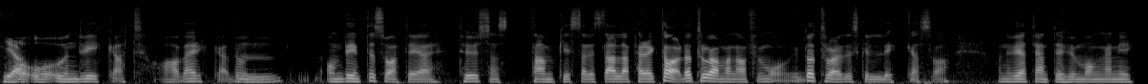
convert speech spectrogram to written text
Ja. och, och undvika att avverka. Då, Mm. Om det inte är så att det är tusen stamkvistade stallar per hektar, då tror jag man har förmåga. Då tror jag det skulle lyckas. Va? Och nu vet jag inte hur många ni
